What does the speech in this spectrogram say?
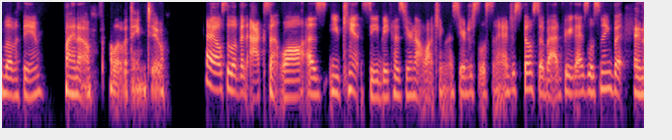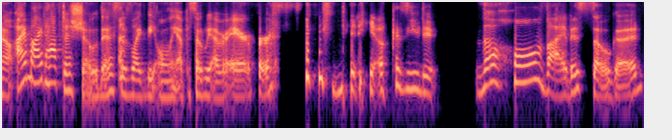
love a theme. I know. I love a theme too. I also love an accent wall, as you can't see because you're not watching this. You're just listening. I just feel so bad for you guys listening, but I know I might have to show this as like the only episode we ever air for video because you do the whole vibe is so good.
